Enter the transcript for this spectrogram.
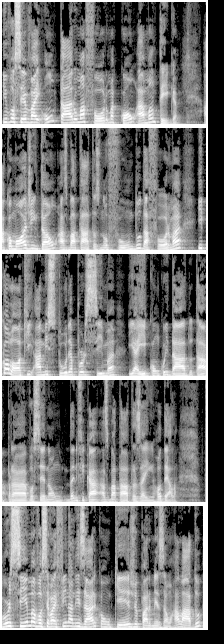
e você vai untar uma forma com a manteiga. Acomode então as batatas no fundo da forma e coloque a mistura por cima e aí com cuidado, tá? Para você não danificar as batatas aí em rodela. Por cima você vai finalizar com o queijo parmesão ralado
